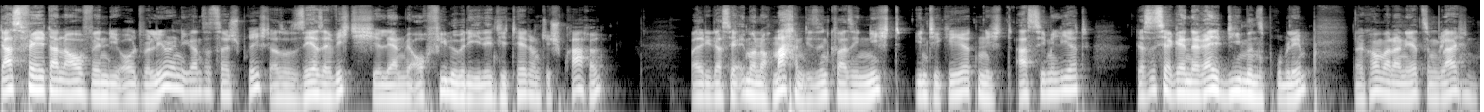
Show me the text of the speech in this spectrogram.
Das fällt dann auf, wenn die Old Valyrian die ganze Zeit spricht, also sehr, sehr wichtig. Hier lernen wir auch viel über die Identität und die Sprache, weil die das ja immer noch machen. Die sind quasi nicht integriert, nicht assimiliert. Das ist ja generell Demons Problem. Da kommen wir dann jetzt im gleichen.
